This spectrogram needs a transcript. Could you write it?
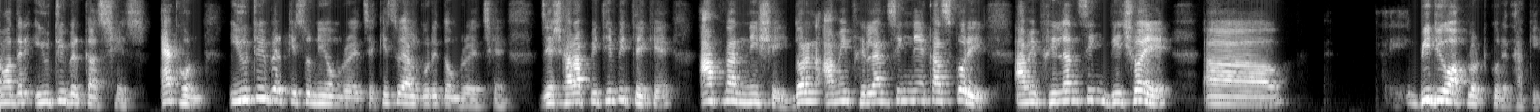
আমাদের ইউটিউবের কাজ শেষ। এখন ইউটিউবের কিছু নিয়ম রয়েছে, কিছু অ্যালগোরিদম রয়েছে যে সারা পৃথিবী থেকে আপনার নিশেই, ধরেন আমি ফ্রিল্যান্সিং নিয়ে কাজ করি, আমি ফ্রিল্যান্সিং বিষয়ে ভিডিও আপলোড করে থাকি।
